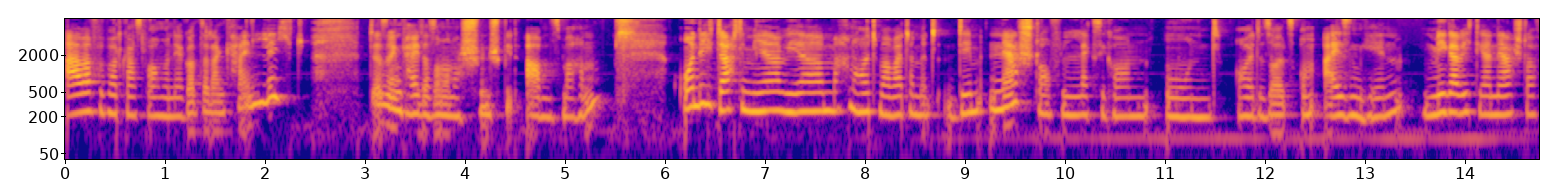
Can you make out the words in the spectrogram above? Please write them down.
Aber für Podcasts braucht man ja Gott sei Dank kein Licht. Deswegen kann ich das immer noch schön spät abends machen. Und ich dachte mir, wir machen heute mal weiter mit dem Nährstofflexikon. Und heute soll es um Eisen gehen. Mega wichtiger Nährstoff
